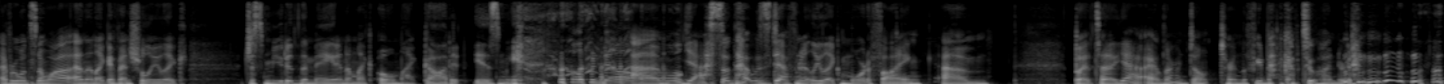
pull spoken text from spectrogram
every once in a while, and then like eventually like just muted the main. And I'm like, oh my god, it is me. Oh no. um, yeah, so that was definitely like mortifying. Um, but uh, yeah, I learned don't turn the feedback up to 100.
